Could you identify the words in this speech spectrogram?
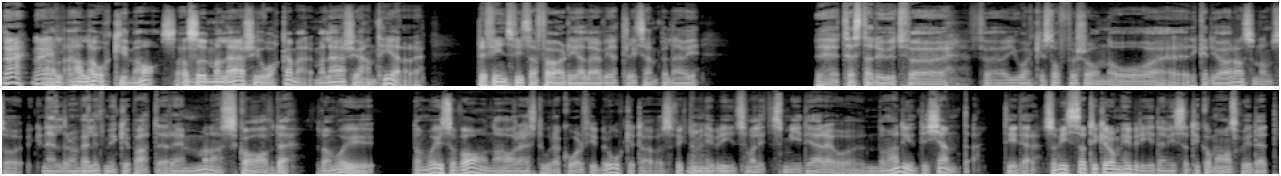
Nej, nej. All, alla åker ju med Hans. Alltså man lär sig åka med det, man lär sig att hantera det. Det finns vissa fördelar, jag vet till exempel när vi testade ut för, för Johan Kristoffersson och eh, Rickard Göransson så gnällde de väldigt mycket på att remmarna skavde. För de var ju de var ju så vana att ha det här stora kolfiberåket över. Så fick de en Mm. hybrid som var lite smidigare och de hade ju inte känt det tidigare. Så vissa tycker om hybriden, vissa tycker om Hansskyddet.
